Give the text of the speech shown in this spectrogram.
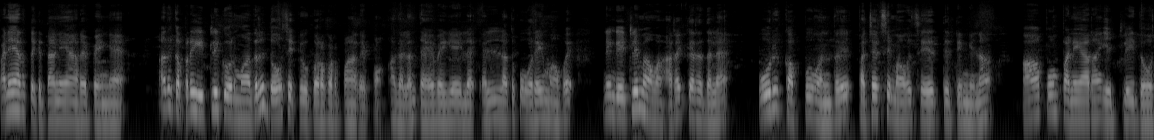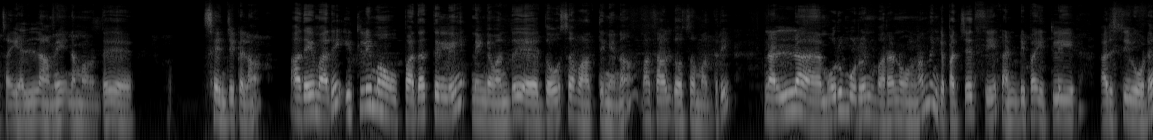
பணியாரத்துக்கு தனியாக அரைப்பீங்க. அதுக்கப்புறம் இட்லிக்கு ஒரு மாதிரி தோசைக்கு குறக்குறப்பாக அரைப்போம். அதெல்லாம் தேவையே இல்லை. எல்லாத்துக்கும் ஒரே மாவு. நீங்கள் இட்லி மாவு அரைக்கிறதுல ஒரு கப்பு வந்து பச்சரிசி மாவு சேர்த்துட்டிங்கன்னா ஆப்பம் பணியாரம் இட்லி தோசை எல்லாமே நம்ம வந்து செஞ்சுக்கலாம். அதே மாதிரி இட்லி மாவு பதத்திலே நீங்கள் வந்து தோசை வார்த்தீங்கன்னா மசால் தோசை மாதிரி நல்ல முறுமுறுன்னு வரணும்னா நீங்கள் பச்சரிசியை கண்டிப்பாக இட்லி அரிசியோடு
